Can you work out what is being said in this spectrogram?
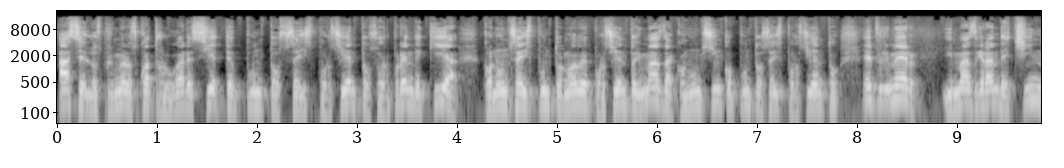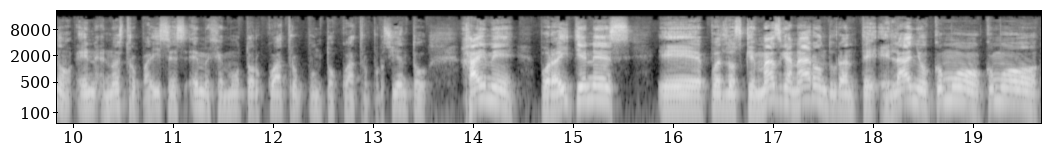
hace los primeros cuatro lugares 7.6%, sorprende Kia con un 6.9% y Mazda con un 5.6%. El primer y más grande chino en nuestro país es MG Motor 4.4%. Jaime, por ahí tienes... Eh, pues los que más ganaron durante el año. ¿Cómo, ¿Cómo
